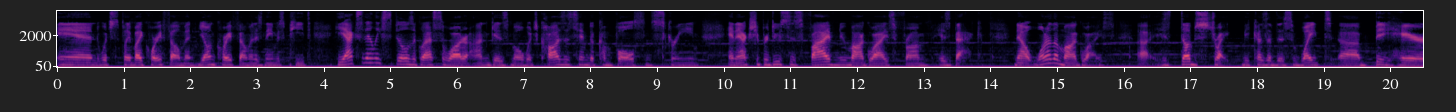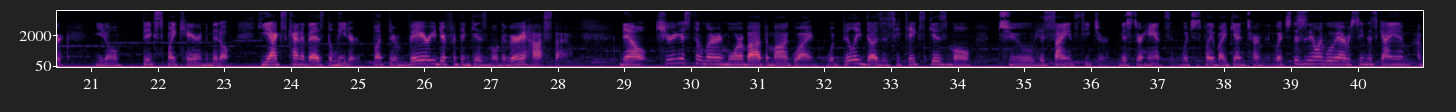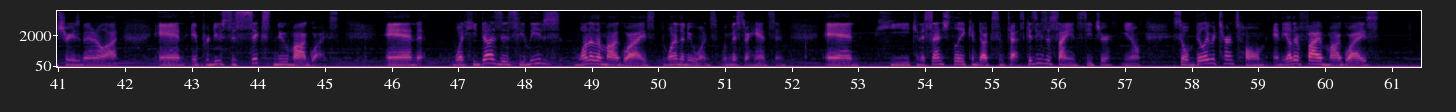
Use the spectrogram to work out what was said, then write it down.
and which is played by Corey Feldman, young Corey Feldman. His name is Pete. He accidentally spills a glass of water on Gizmo, which causes him to convulse and scream, and actually produces five new Mogwais from his back. Now, one of the Mogwais uh, his dub stripe because of this white, uh, big hair, you know, big spike hair in the middle. He acts kind of as the leader, but they're very different than Gizmo. They're very hostile. Now, curious to learn more about the Mogwai, what Billy does is he takes Gizmo to his science teacher, Mr. Hansen, which is played by Glynn Turman, which this is the only movie I've ever seen this guy in. I'm sure he's been in a lot. And it produces six new Mogwais. And what he does is he leaves one of the Mogwais, one of the new ones, with Mr. Hansen, and he can essentially conduct some tests because he's a science teacher, you know. So Billy returns home, and the other five Mogwais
